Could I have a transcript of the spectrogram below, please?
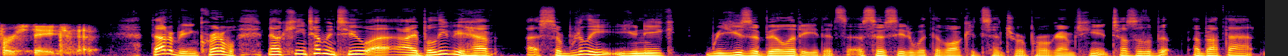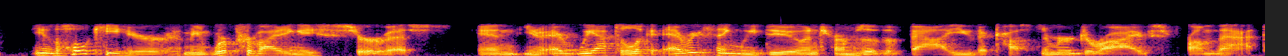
first stage of it. That'll be incredible. Now, can you tell me too? I, I believe you have uh, some really unique reusability that's associated with the Vulcan Centaur program. Can you tell us a little bit about that? You know, the whole key here, I mean, we're providing a service. And you know, we have to look at everything we do in terms of the value the customer derives from that.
